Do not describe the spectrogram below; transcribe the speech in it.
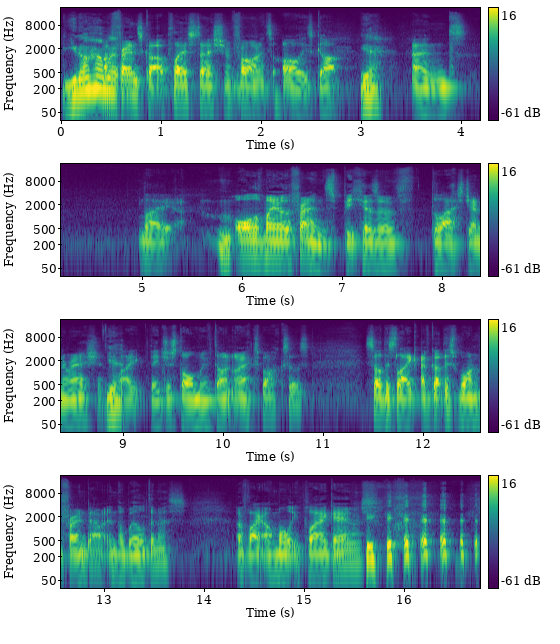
You know how My much? friend's got a PlayStation Four, and it's all he's got. Yeah, And like all of my other friends, because of the last generation, Yeah. like they just all moved on to Xboxes. So there's like I've got this one friend out in the wilderness of like our multiplayer games,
